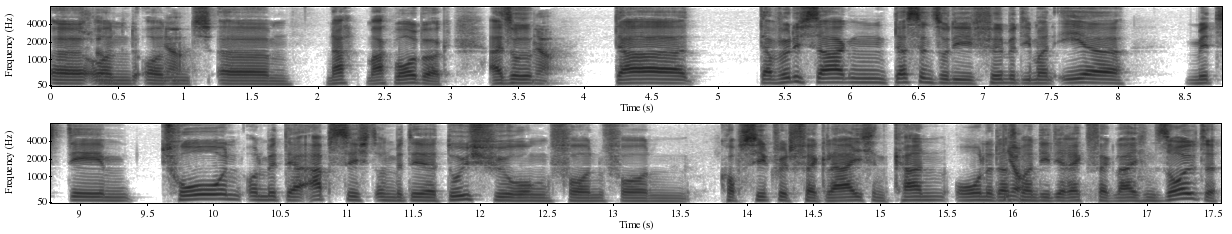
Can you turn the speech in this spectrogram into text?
Äh, und, und ähm, na, Mark Wahlberg. Also Ja. da, da würde ich sagen, das sind so die Filme, die man eher mit dem Ton und mit der Absicht und mit der Durchführung von, von Cop Secret vergleichen kann, ohne dass Ja. man die direkt vergleichen sollte.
